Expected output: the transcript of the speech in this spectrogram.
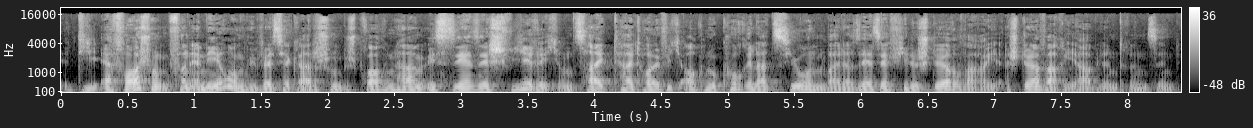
Die Erforschung von Ernährung, wie wir es ja gerade schon besprochen haben, ist sehr, sehr schwierig und zeigt halt häufig auch nur Korrelationen, weil da sehr, sehr viele Störvari Störvariablen drin sind.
